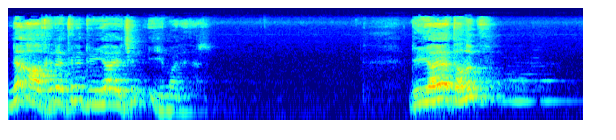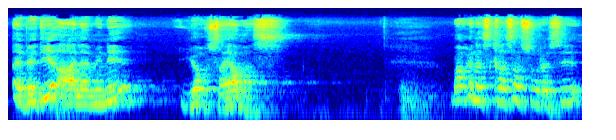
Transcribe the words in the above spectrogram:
ne ahiretini dünya için ihmal eder Dünyaya dalıp ebedi alemini yok sayamaz. Bakınız Kasa suresi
